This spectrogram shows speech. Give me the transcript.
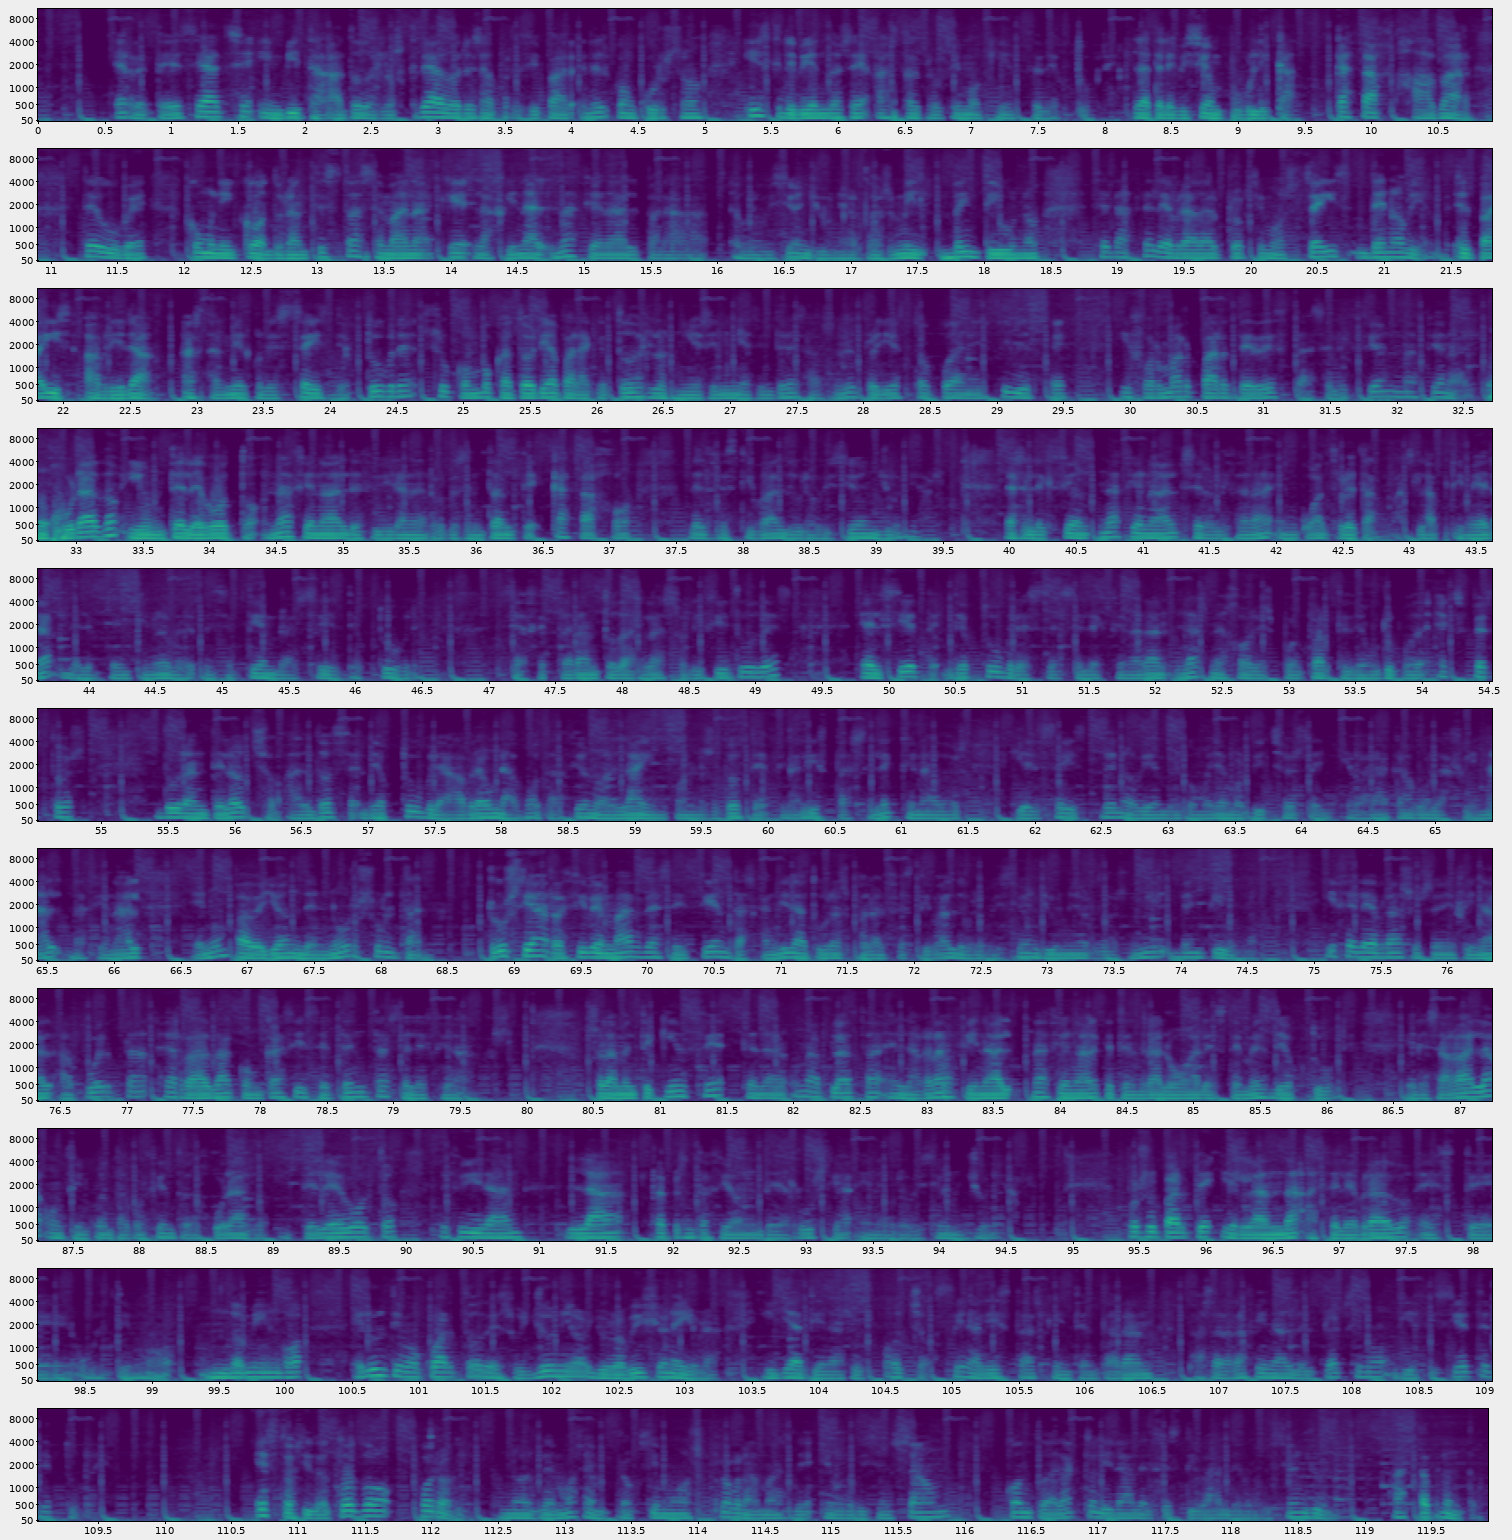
RTSH invita a todos los creadores a participar en el concurso inscribiéndose hasta el próximo 15 de octubre. La televisión pública Kazakh Habar TV comunicó durante esta semana que la final nacional para Eurovisión Junior 2021 será celebrada el próximo 6 de noviembre. El país abrirá hasta el miércoles 6 de octubre su convocatoria para que todos los niños y niñas interesados en el proyecto puedan inscribirse y formar parte de esta selección nacional. Un jurado y un televoto nacional decidirán el representante kazajo del Festival de Eurovisión Junior. La selección nacional se realizará en cuatro etapas. La primera, del 29 de septiembre al 6 de octubre, se aceptarán todas las solicitudes. El 7 de octubre se seleccionarán las mejores por parte de un grupo de expertos. Durante el 8 al 12 de octubre habrá una votación online con los 12 finalistas seleccionados y el 6 de noviembre, como ya hemos dicho, se llevará a cabo la final nacional en un pabellón de Nur Sultan. Rusia recibe más de 600 candidaturas para el Festival de Eurovisión Junior 2021 y celebra su semifinal a puerta cerrada con casi 70 seleccionados. Solamente 15 tendrán una plaza en la gran final nacional que tendrá lugar este mes de octubre. En esa gala, un 50% de jurado y televoto decidirán la representación de Rusia en Eurovisión Junior. Por su parte, Irlanda ha celebrado este último domingo el último cuarto de su Junior Eurovision Era y ya tiene a sus 8 finalistas que intentarán pasar a la final del próximo 17 de octubre. Esto ha sido todo por hoy. Nos vemos en próximos programas de Eurovision Sound con toda la actualidad del Festival de Eurovisión Junior. Hasta pronto.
